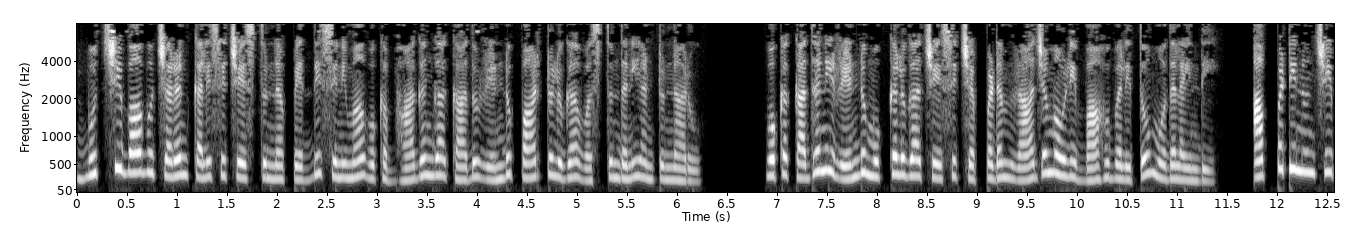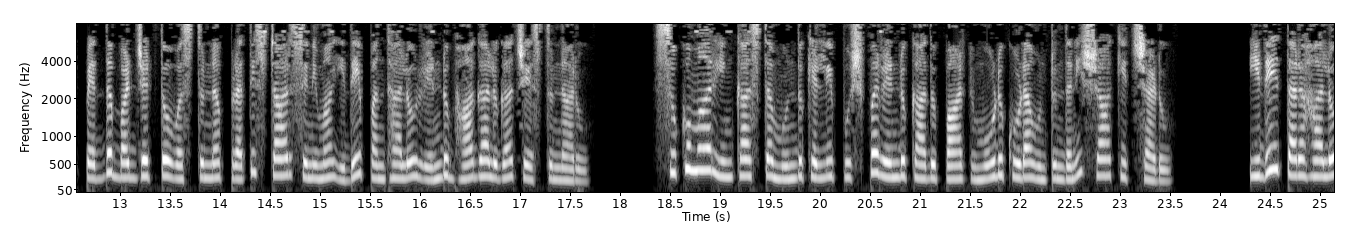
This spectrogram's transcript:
బుచ్చిబాబు చరణ్ కలిసి చేస్తున్న పెద్ది సినిమా ఒక భాగంగా కాదు రెండు పార్టులుగా వస్తుందని అంటున్నారు. ఒక కథని రెండు ముక్కలుగా చేసి చెప్పడం రాజమౌళి బాహుబలితో మొదలైంది. అప్పటి నుంచి పెద్ద బడ్జెట్తో వస్తున్న ప్రతి స్టార్ సినిమా ఇదే పంథాలో రెండు భాగాలుగా చేస్తున్నారు. సుకుమార్ ఇంకాస్త ముందుకెళ్ళి పుష్ప రెండు కాదు పార్ట్ మూడు కూడా ఉంటుందని షాక్ ఇచ్చాడు. ఇదే తరహాలో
